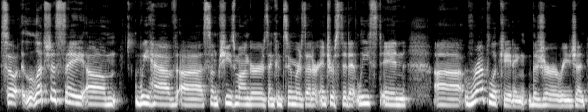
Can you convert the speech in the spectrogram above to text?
so let's just say um, we have uh, some cheesemongers and consumers that are interested, at least in uh, replicating the Jura region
